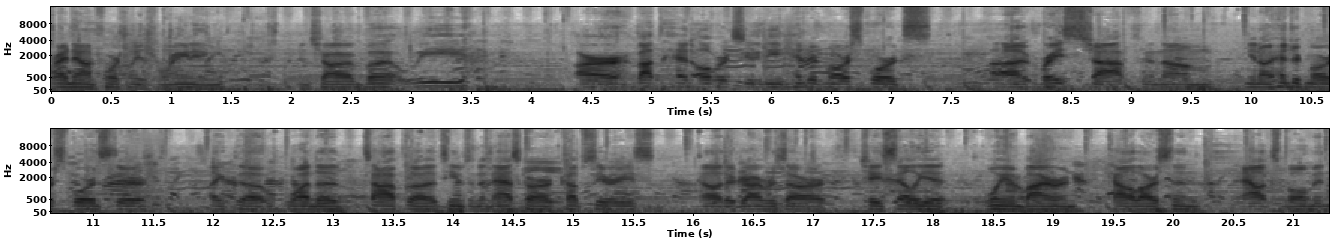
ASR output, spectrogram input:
right now, unfortunately, it's raining in Charlotte, but we are about to head over to the Hendrick Motorsports uh, race shop, and um, you know, Hendrick Motorsports, they're like the, one of the top uh, teams in the NASCAR Cup Series. Uh, their drivers are Chase Elliott, William Byron, Kyle Larson, Alex Bowman.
